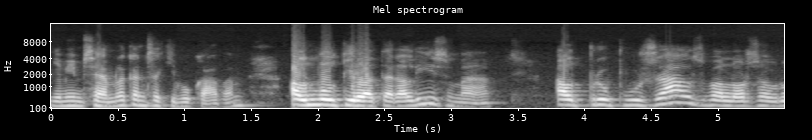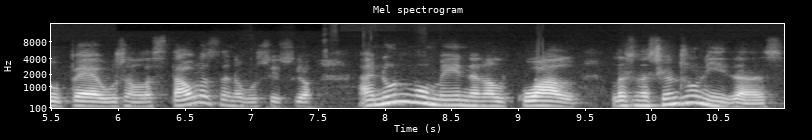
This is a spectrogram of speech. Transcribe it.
i a mi em sembla que ens equivocàvem. El multilateralisme, el proposar els valors europeus en les taules de negociació en un moment en el qual les Nacions Unides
